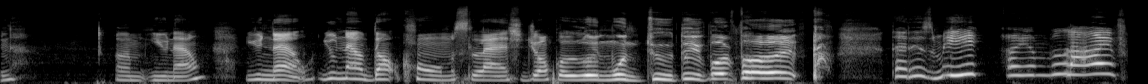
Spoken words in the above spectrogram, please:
um YouNow? You now? YouNow dot com slash Jocelyn. one two three four five. That is me. I am live.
